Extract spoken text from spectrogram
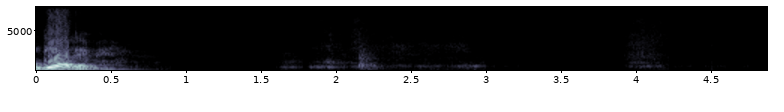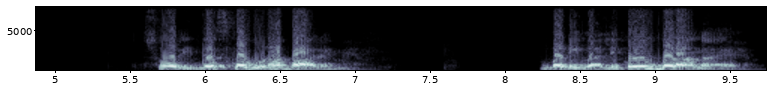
ग्यारह में। सॉरी दस का गुणा बारह में। बड़ी वाली को एक बढ़ाना है।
